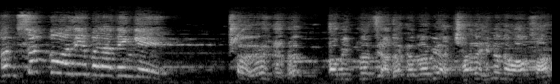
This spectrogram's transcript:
हम सबको वज़ीर बना देंगे। अब इतना ज़्यादा करना भी अच्छा नहीं ना नवाब साहब?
